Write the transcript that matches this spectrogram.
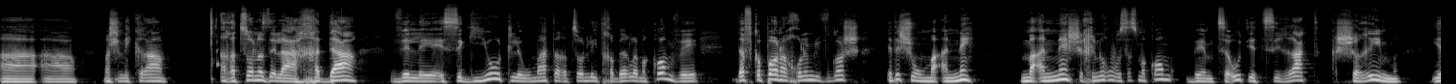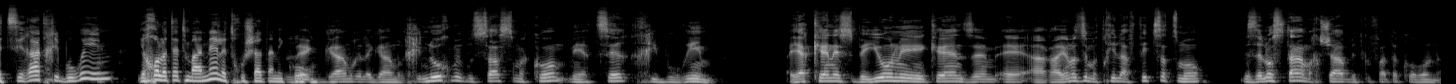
מה שנקרא, הרצון הזה להאחדה ולהישגיות לעומת הרצון להתחבר למקום, ודווקא פה אנחנו יכולים לפגוש איזשהו מענה, מענה שחינוך מבוסס מקום באמצעות יצירת קשרים, יצירת חיבורים, יכול לתת מענה לתחושת הניכור. לגמרי, לגמרי. חינוך מבוסס מקום מייצר חיבורים. היה כנס ביוני, כן, זה, אה, הרעיון הזה מתחיל להפיץ עצמו, וזה לא סתם עכשיו בתקופת הקורונה.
